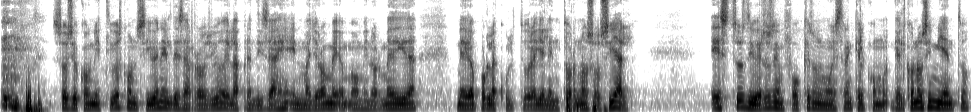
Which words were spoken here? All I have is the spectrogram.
sociocognitivos conciben el desarrollo del aprendizaje en mayor o menor medida mediado por la cultura y el entorno social. Estos diversos enfoques nos muestran que el, conocimiento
